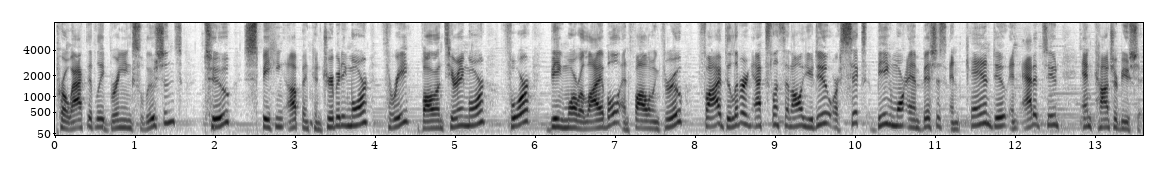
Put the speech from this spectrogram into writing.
proactively bringing solutions. Two, speaking up and contributing more. Three, volunteering more. Four, being more reliable and following through. Five, delivering excellence in all you do. Or six, being more ambitious and can do in attitude and contribution.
